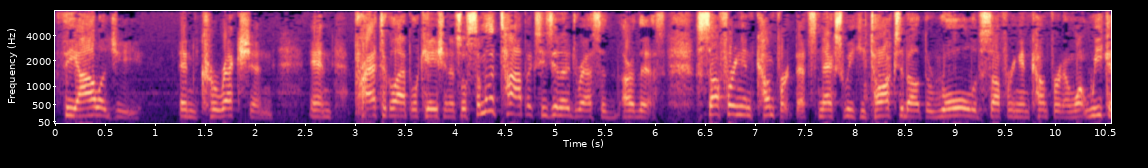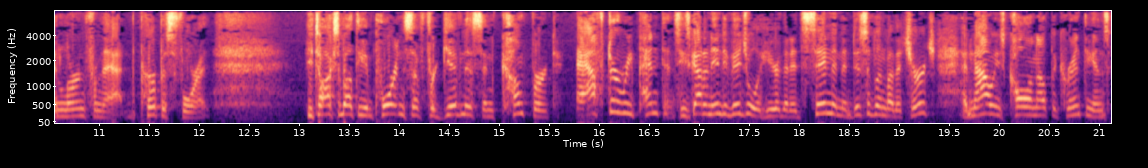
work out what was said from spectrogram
theology and correction and practical application. And so some of the topics he's going to address are this. Suffering and comfort. That's next week. He talks about the role of suffering and comfort and what we can learn from that, the purpose for it. He talks about the importance of forgiveness and comfort after repentance. He's got an individual here that had sinned and been disciplined by the church, and now he's calling out the Corinthians.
